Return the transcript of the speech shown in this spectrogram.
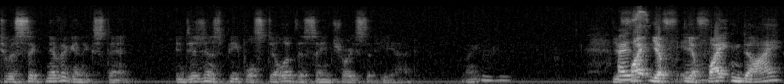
to a significant extent, Indigenous people still have the same choice that he had, right? Mm-hmm. You fight, you, yeah. you fight and die,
